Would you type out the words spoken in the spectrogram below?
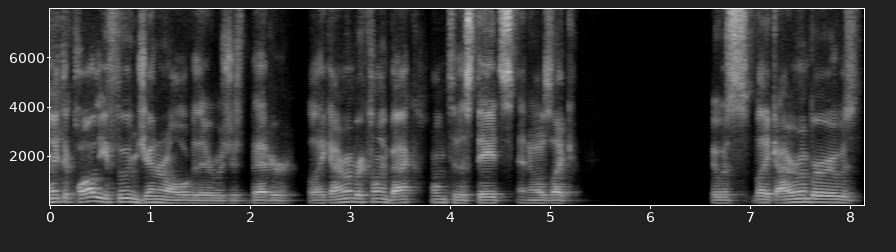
Like the quality of food in general over there was just better. Like I remember coming back home to the States and I was like it was like I remember it was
